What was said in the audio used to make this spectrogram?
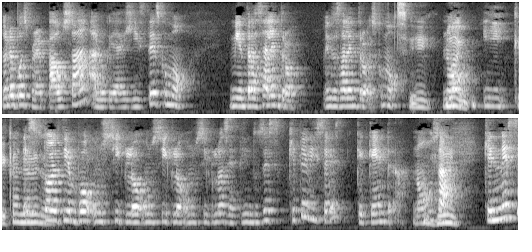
no le puedes poner pausa a lo que ya dijiste. Es como, mientras sale, entró. Mientras sale, entró. Es como... Sí, ¿no? no, y qué es eso. todo el tiempo un ciclo, un ciclo, un ciclo hacia ti. Entonces, ¿qué te dices? Que qué entra, ¿no? O sea. Que en ese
